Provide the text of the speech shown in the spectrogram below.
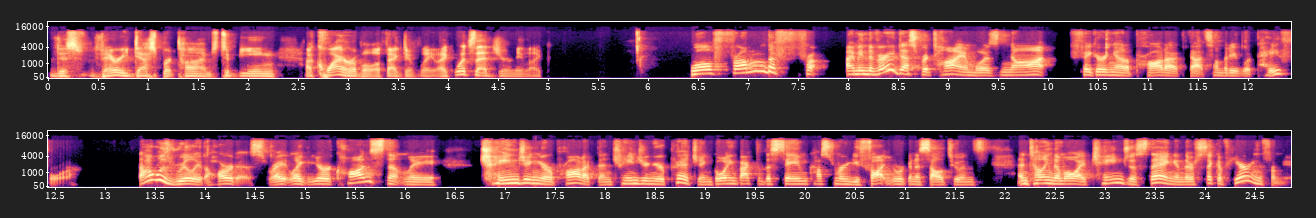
this very desperate times to being acquirable effectively? Like, what's that journey like? Well, from the, fr- I mean, the very desperate time was not figuring out a product that somebody would pay for. That was really the hardest, right? Like you're constantly changing your product and changing your pitch and going back to the same customer you thought you were going to sell to and, and telling them, oh, I changed this thing and they're sick of hearing from you.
